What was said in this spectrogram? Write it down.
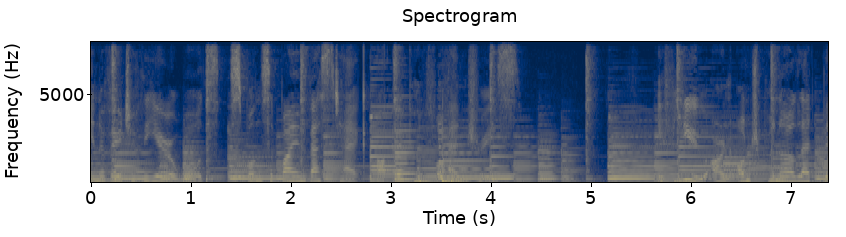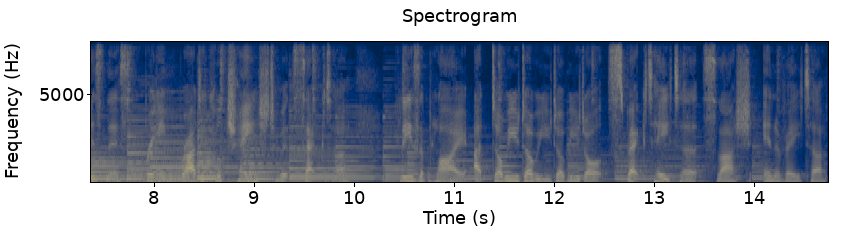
Innovator of the Year Awards, sponsored by Investec, are open for entries. If you are an entrepreneur led business bringing radical change to its sector, please apply at www.spectator/innovator.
